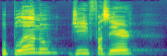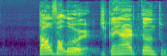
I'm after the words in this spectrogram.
o plano de fazer tal valor, de ganhar tanto.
